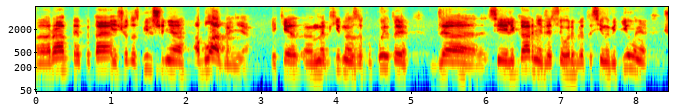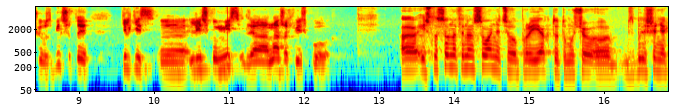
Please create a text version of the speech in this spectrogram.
ради питання щодо збільшення обладнання, яке е, необхідно закупити для цієї лікарні, для цього реабілітаційного відділення, щоб збільшити кількість е, ліжкомісць для наших військових. Е, І стосовно фінансування цього проєкту, тому що збільшення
